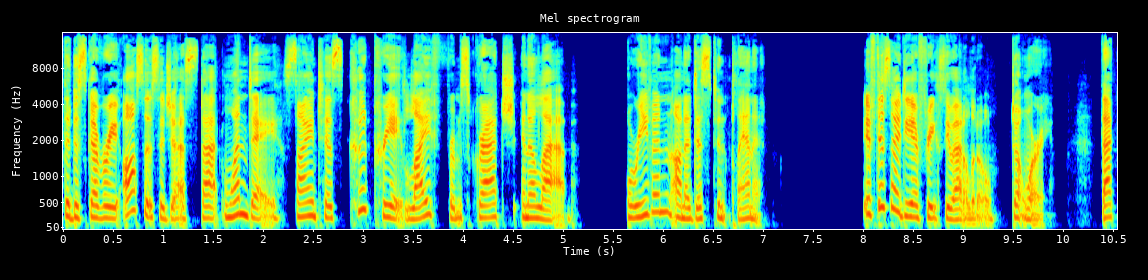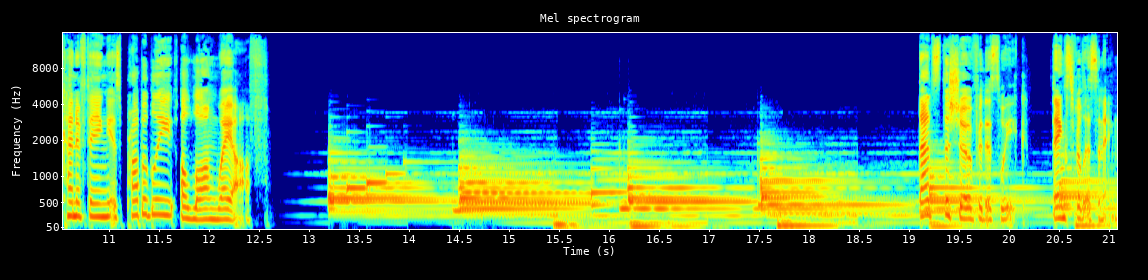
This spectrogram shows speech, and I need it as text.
The discovery also suggests that one day scientists could create life from scratch in a lab, or even on a distant planet. If this idea freaks you out a little, don't worry. That kind of thing is probably a long way off. That's the show for this week. Thanks for listening.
